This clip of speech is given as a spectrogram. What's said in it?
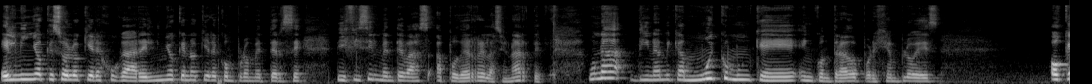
El niño que solo quiere jugar, el niño que no quiere comprometerse, difícilmente vas a poder relacionarte. Una dinámica muy común que he encontrado, por ejemplo, es, ok,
